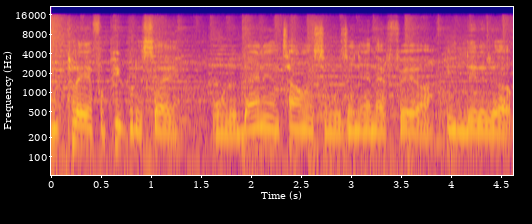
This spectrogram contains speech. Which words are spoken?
You play it for people to say, when LaDainian Tomlinson was in the NFL, he lit it up.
